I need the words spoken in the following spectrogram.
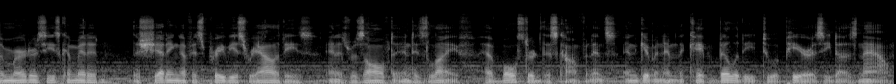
The murders he's committed, the shedding of his previous realities, and his resolve to end his life have bolstered this confidence and given him the capability to appear as he does now.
